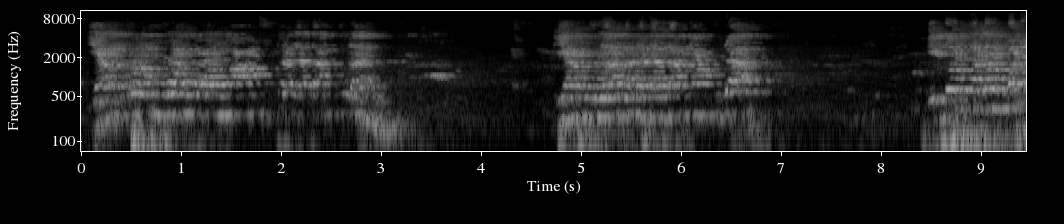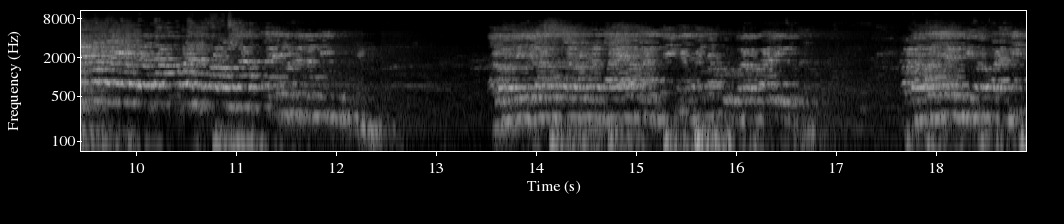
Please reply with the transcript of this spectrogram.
Yang perempuan mohon maaf sudah datang bulan. Yang bulan ada datangnya kuda. Itu kalau pada yang datang bulan kalau satu yang datang itu. Kalau tidak secara mendetail nanti katanya beberapa itu. Padahal yang kita banyak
